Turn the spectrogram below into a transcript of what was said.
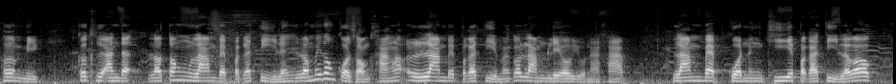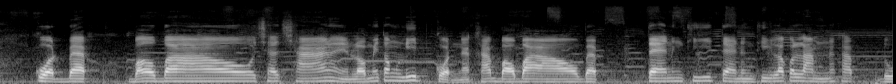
เพิ่มอีก ก็คืออันดะเราต้องลำแบบปกติเลย เราไม่ต้องกดสองครั้งแล้วลำแบบปกติมันก็ลำเร็วอยู่นะครับลำแบบกดหนึ่งทีปกติแล้วก็กดแบบเบาๆช้าๆหน่อยเราไม่ต้องรีบกดนะครับเบาๆแบบแต่หนึ่งทีแต่หนึ่งทีแล้วก็ลำนะครับ ดู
